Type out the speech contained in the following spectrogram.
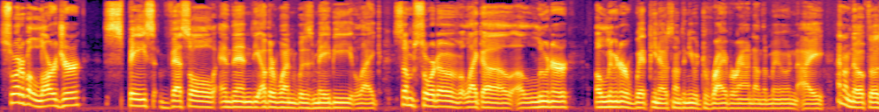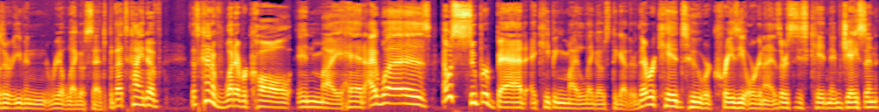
sort of a larger space vessel and then the other one was maybe like some sort of like a, a lunar a lunar whip you know something you would drive around on the moon. I i don't know if those are even real lego sets but that's kind of that's kind of what i recall in my head. I was i was super bad at keeping my legos together. There were kids who were crazy organized. There was this kid named jason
